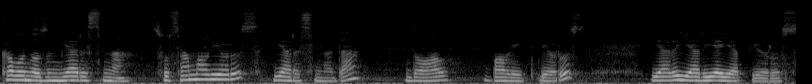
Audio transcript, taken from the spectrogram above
kavanozun yarısına susam alıyoruz, yarısına da doğal bal ekliyoruz. Yarı yarıya yapıyoruz.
